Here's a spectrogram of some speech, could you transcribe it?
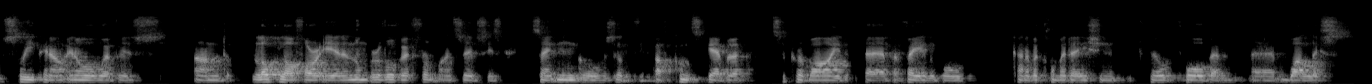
sleeping out in all weathers, and local authority and a number of other frontline services, St Mungo's, have, have come together to provide uh, available kind of accommodation for, for them uh, while this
